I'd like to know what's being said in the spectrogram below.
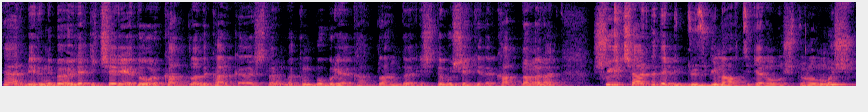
Her birini böyle içeriye doğru katladık arkadaşlar. Bakın bu buraya katlandı. İşte bu şekilde katlanarak şu içeride de bir düzgün altıgen oluşturulmuş.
